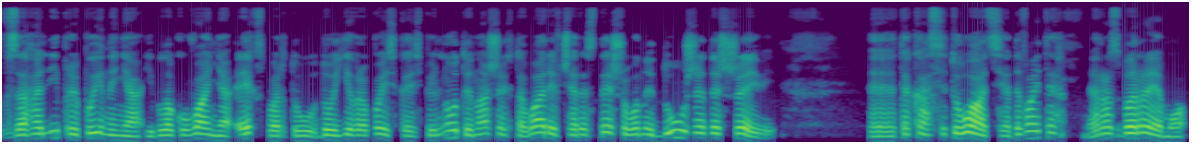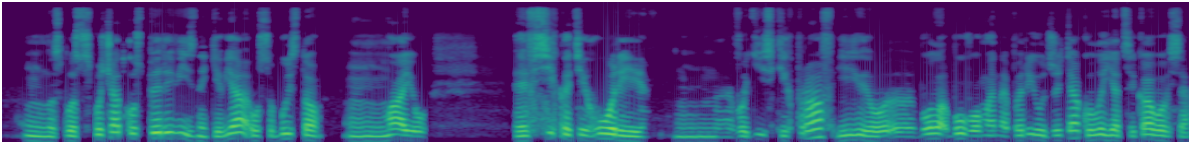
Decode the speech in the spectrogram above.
взагалі припинення і блокування експорту до європейської спільноти наших товарів через те, що вони дуже дешеві. Е, така ситуація. Давайте розберемо спочатку з перевізників. Я особисто маю е, всі категорії водійських прав, і була, був у мене період життя, коли я цікавився е,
